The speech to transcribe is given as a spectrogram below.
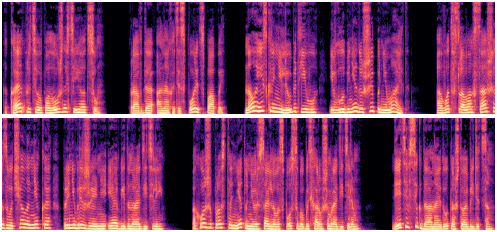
Какая противоположность ее отцу. Правда, она хоть и спорит с папой, но искренне любит его и в глубине души понимает. А вот в словах Саши звучало некое пренебрежение и обида на родителей. Похоже, просто нет универсального способа быть хорошим родителем. Дети всегда найдут на что обидеться.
